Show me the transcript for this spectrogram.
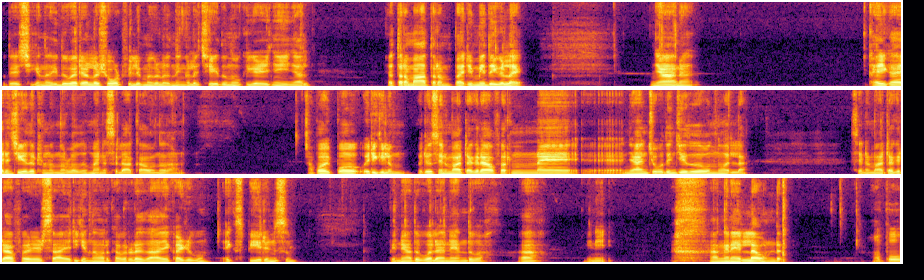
ഉദ്ദേശിക്കുന്നത്. ഇതുവരെയുള്ള ഷോർട്ട് ഫിലിമുകൾ നിങ്ങൾ ചെയ്തു നോക്കി കഴിഞ്ഞ് കഴിഞ്ഞാൽ എത്രമാത്രം പരിമിതികളെ ഞാൻ കൈകാര്യം ചെയ്തിട്ടുണ്ടെന്നുള്ളത് മനസ്സിലാക്കാവുന്നതാണ്. അപ്പോൾ ഇപ്പോൾ ഒരിക്കലും ഒരു സിനിമാറ്റോഗ്രാഫറിനെ ഞാൻ ചോദ്യം ചെയ്തതൊന്നുമല്ല. സിനിമാറ്റോഗ്രാഫേഴ്സ് ആയിരിക്കുന്നവർക്ക് അവരുടേതായ കഴിവും എക്സ്പീരിയൻസും പിന്നെ അതുപോലെ തന്നെ എന്തുവാ? ആ ഇനി അങ്ങനെയെല്ലാം ഉണ്ട്. അപ്പോൾ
